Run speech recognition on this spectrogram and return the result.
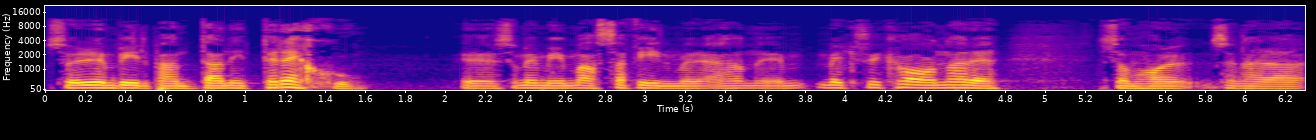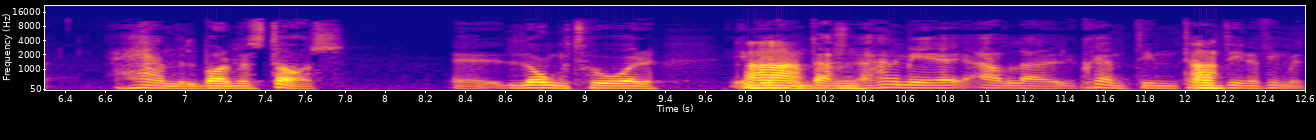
Så är det en bild på han Danny Trejo, eh, som är med i massa filmer. Han är mexikanare som har sån här handlebar mustasch. Eh, långt hår, är Ah, mm. han är med i alla Quentin Tarantino-filmer.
